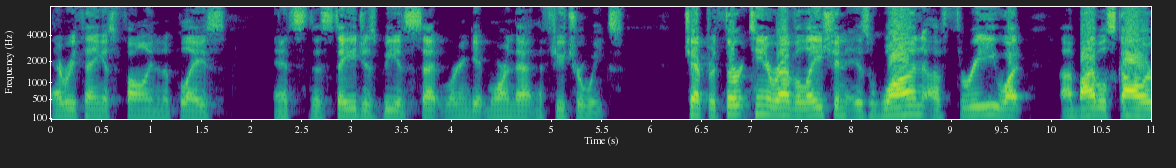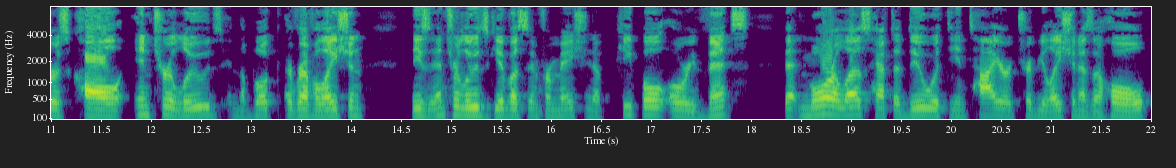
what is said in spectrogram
everything is falling into place and it's the stage is being set. We're going to get more on that in the future weeks. Chapter 13 of Revelation is one of three what uh, Bible scholars call interludes in the book of Revelation. These interludes give us information of people or events that more or less have to do with the entire tribulation as a whole.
